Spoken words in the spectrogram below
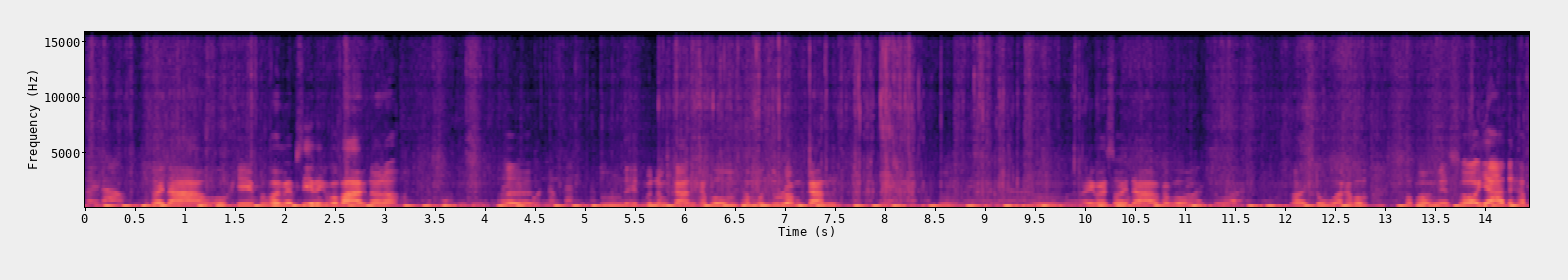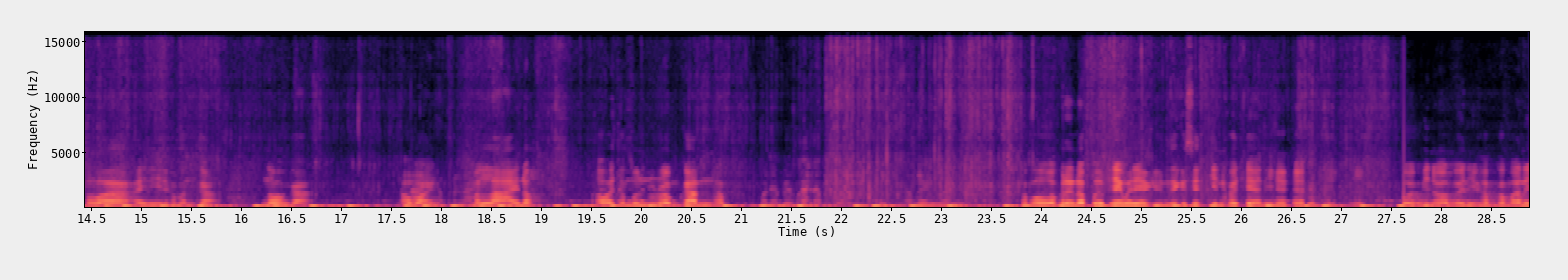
ซอยดาวซอยดาวโอเคเพราะว่าเมปซี่เพิ่งกับบ้าๆเนาะเนาะ เออคุณน้ำกันครับอืมเฮ็ดบุญนำกันครับผมทำบุญร่วมกัน อืม อืมไอ้ไว้สอยดาวครับผมร้อยตัวครับผมเพราะผมไม่ขออนุญาตนะครับ เพราะว่าไอ้นี่นะครับมันกะน้องกะ เอาไว้มันหลายเนาะเอาไว้ทำบุญร่วมกันครับบ่ได้ไปไว้น้ำเพิ่นอืมครับโอ้ยเพื่อนเราเปิดเพลงมาเนี่ยนี่กระซิดกินข่อยแท้นี่โอ้ยพี่น้องเอ้ยนี่ครับเข้ามาใน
